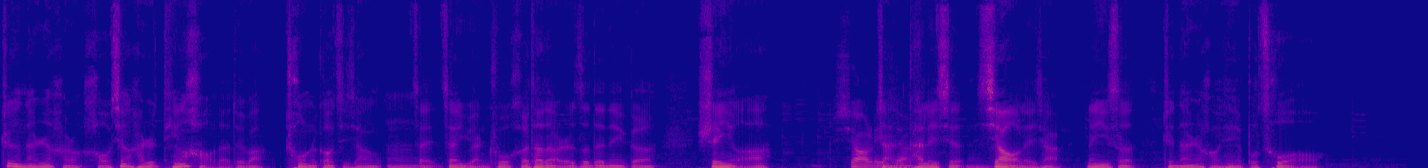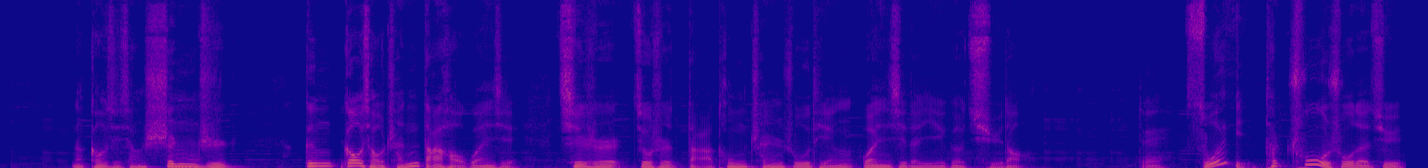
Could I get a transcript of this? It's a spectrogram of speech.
这个男人好像好像还是挺好的，对吧？冲着高启强嗯。在在远处和他的儿子的那个身影啊，笑了一下，展开了一些笑了一下，那意思这男人好像也不错哦。那高启强深知，跟高晓晨打好关系，其实就是打通陈淑婷关系的一个渠道，对，所以他处处的去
